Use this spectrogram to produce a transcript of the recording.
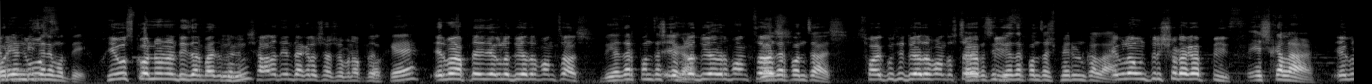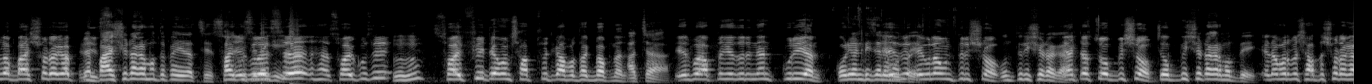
কোরিয়ান ডিজাইনের মধ্যে। হিউজ কর্নার ডিজাইন বাইরে দেখেন সারাদিন দেখালে শেষ হবে না আপনার। ওকে। এরপর আপনি যেগুলো দুই হাজার পঞ্চাশ। দুই হাজার পঞ্চাশ টাকা। এগুলো দুই হাজার দুই পঞ্চাশ হাজার পঞ্চাশ। ছয় কুচি দুই হাজার পঞ্চাশ টাকা ছয় কুচি দুই piece। হাজার পঞ্চাশ মেরুন কালার এগুলো উনত্রিশশো টাকা পিস এস কালার এগুলো বাইশশো টাকা পিস বাইশশো টাকার মধ্যে পেয়ে যাচ্ছে। কুচি নাকি? হ্যাঁ কুচি। ফিট এবং ফিট কাপড় থাকবে আপনার। আচ্ছা। এরপর আপনাকে যদি নেন কোরিয়ান। কোরিয়ান ডিজাইনের মধ্যে? এগুলো উনত্রিশশো। উনত্রিশশো টাকা। টাকার মধ্যে? এটা পড়বে টাকা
